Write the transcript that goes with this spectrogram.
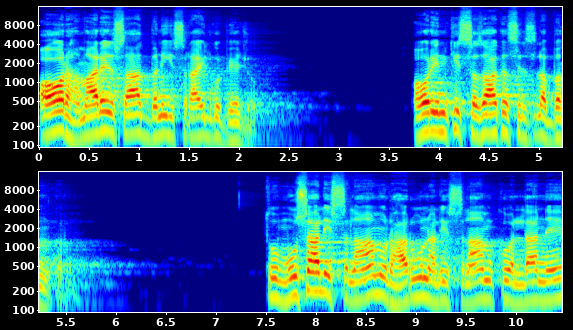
اور ہمارے ساتھ بنی اسرائیل کو بھیجو اور ان کی سزا کا سلسلہ بند کرو۔ تو موسا علیہ السلام اور ہارون علیہ السلام کو اللہ نے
